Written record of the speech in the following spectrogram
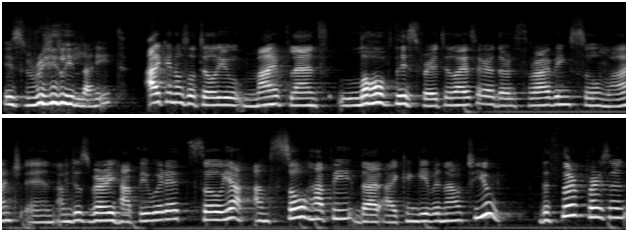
it's really light. I can also tell you my plants love this fertilizer. They're thriving so much and I'm just very happy with it. So yeah, I'm so happy that I can give it out to you. The third person,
